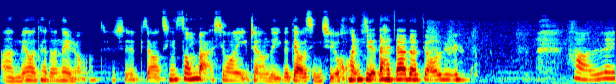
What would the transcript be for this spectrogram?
嗯，没有太多内容，就是比较轻松吧。希望以这样的一个调性去缓解大家的焦虑。好嘞。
